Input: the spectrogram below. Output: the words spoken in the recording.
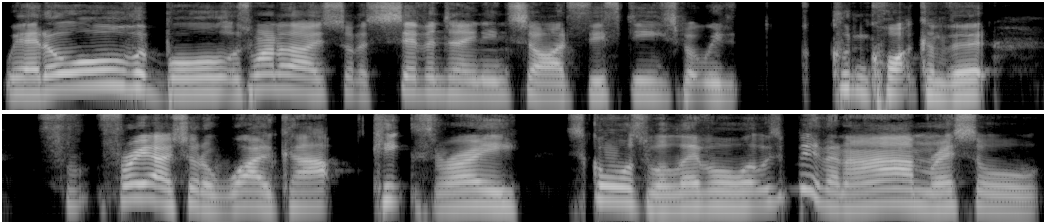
We had all the ball. It was one of those sort of 17 inside 50s, but we couldn't quite convert. F- Freo sort of woke up, kicked three, scores were level. It was a bit of an arm wrestle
